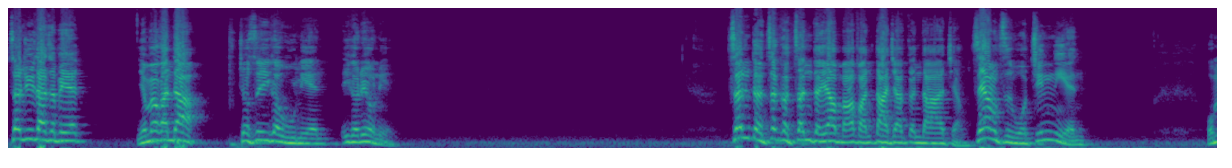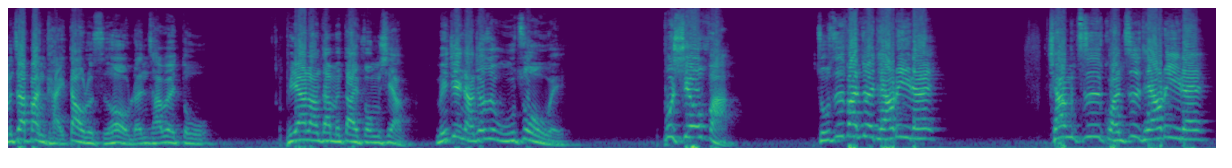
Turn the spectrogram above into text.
证据在这边，有没有看到？就是一个五年，一个六年。真的，这个真的要麻烦大家跟大家讲，这样子我今年我们在办凯道的时候人才会多，不要让他们带风向。民进党就是无作为，不修法，组织犯罪条例呢？枪支管制条例呢？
